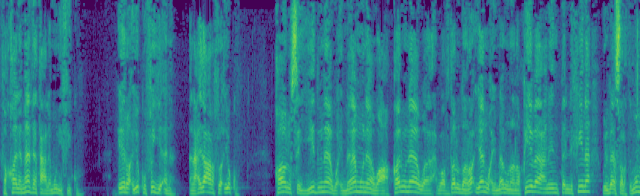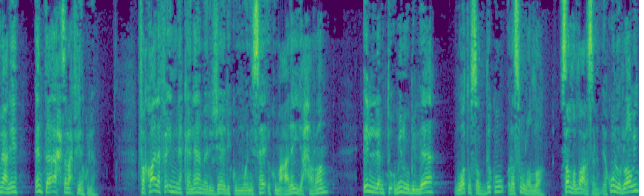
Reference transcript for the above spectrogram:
فقال ماذا تعلموني فيكم؟ إيه رأيكم في أنا؟ أنا عايز أعرف رأيكم. قالوا سيدنا وإمامنا وأعقلنا وأفضلنا رأيا وإيماننا نقيبه يعني أنت اللي فينا والباقي صلاة. المهم يعني إيه؟ أنت أحسن واحد فينا كلنا. فقال فإن كلام رجالكم ونسائكم علي حرام إن لم تؤمنوا بالله وتصدقوا رسول الله صلى الله عليه وسلم. يقول الراوي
